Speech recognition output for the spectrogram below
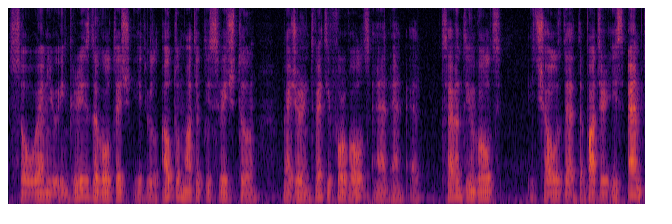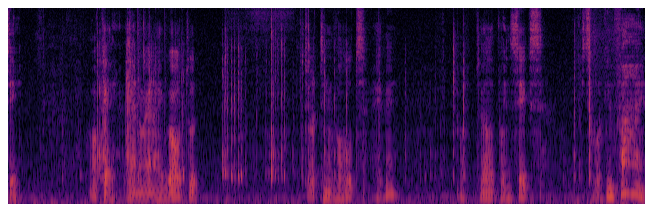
So when you increase the voltage it will automatically switch to measuring 24 volts. And, and at 17 volts it shows that the battery is empty. Okay and when I go to 13 volts maybe or 12.6 it's working fine.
